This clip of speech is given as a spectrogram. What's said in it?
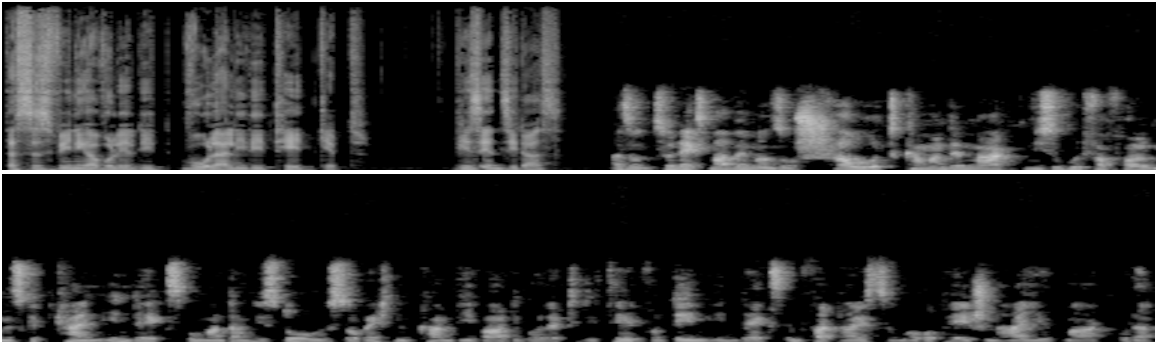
dass es weniger Volatilität gibt. Wie sehen Sie das? Also zunächst mal, wenn man so schaut, kann man den Markt nicht so gut verfolgen. Es gibt keinen Index, wo man dann historisch so rechnen kann, wie war die Volatilität von dem Index im Vergleich zum europäischen High-Yield-Markt oder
